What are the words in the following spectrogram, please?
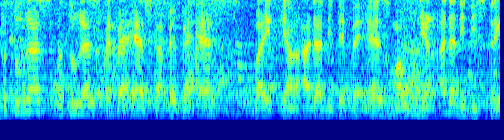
petugas-petugas PPS, KPPS, baik yang ada di TPS maupun yang ada di distrik,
